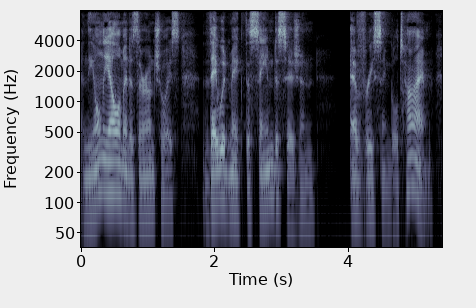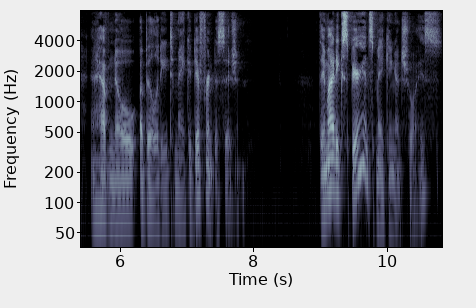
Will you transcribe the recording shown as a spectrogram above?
and the only element is their own choice, they would make the same decision every single time and have no ability to make a different decision. They might experience making a choice,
